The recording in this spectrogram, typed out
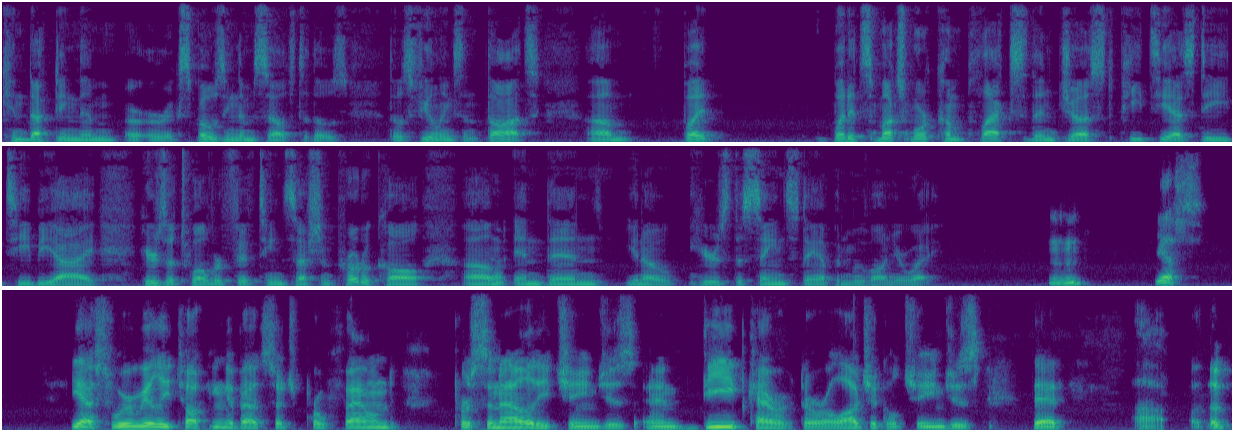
conducting them or, or, exposing themselves to those those feelings and thoughts. Um, but but it's much more complex than just PTSD, TBI. Here's a 12 or 15 session protocol, um, yeah. and then you know here's the sane stamp and move on your way. Mm-hmm. Yes, yes, we're really talking about such profound personality changes and deep characterological changes that uh, the,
